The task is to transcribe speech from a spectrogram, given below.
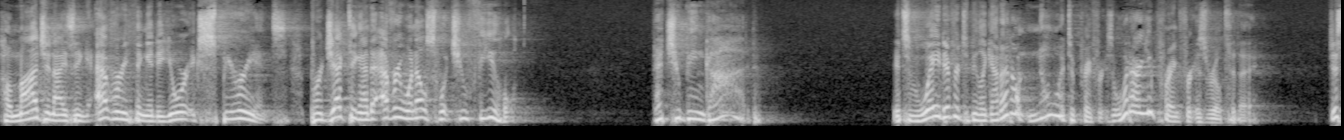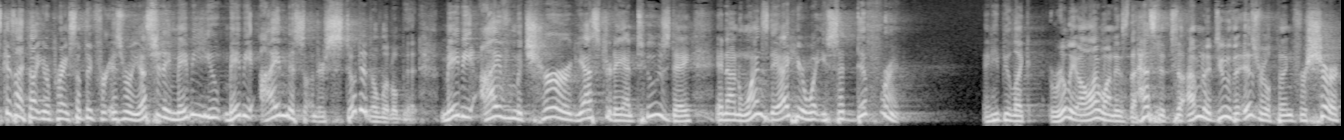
Homogenizing everything into your experience, projecting onto everyone else what you feel. That's you being God. It's way different to be like, God, I don't know what to pray for. So what are you praying for Israel today? Just because I thought you were praying something for Israel yesterday, maybe you, maybe I misunderstood it a little bit. Maybe I've matured yesterday on Tuesday, and on Wednesday I hear what you said different. And he'd be like, really, all I want is the Hesed. So I'm going to do the Israel thing for sure.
